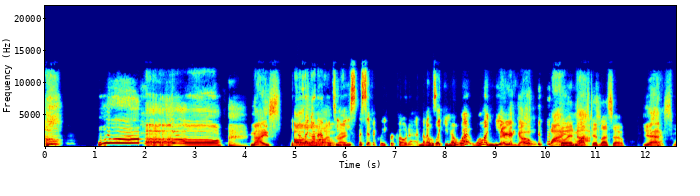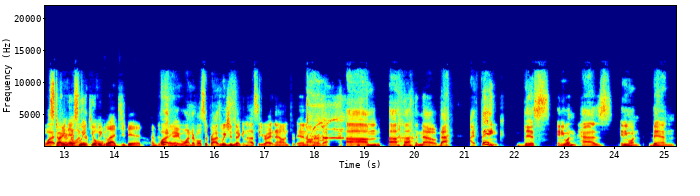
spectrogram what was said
Oh, nice. Because I got Apple fun, TV right? specifically for Coda. And then I was like, you know what? Well, I'm here, There you go. Why Go ahead and not? watch Ted Lasso. Yes. What Starting a next week, you'll be glad you did. I'm just What saying. a wonderful surprise. We should take an Hussy right now in, in honor of that. Um, uh, no, that I think this anyone has anyone been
